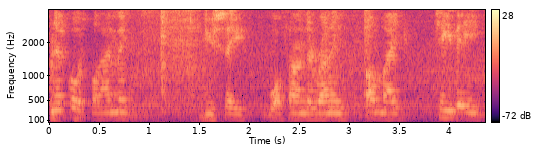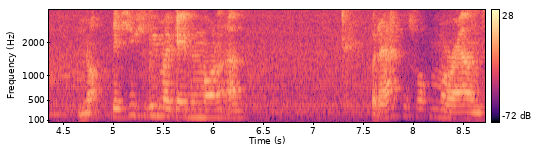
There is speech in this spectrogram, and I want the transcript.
And of course behind me you see War Thunder running on my TV. Not this used to be my gaming monitor but I had to swap them around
